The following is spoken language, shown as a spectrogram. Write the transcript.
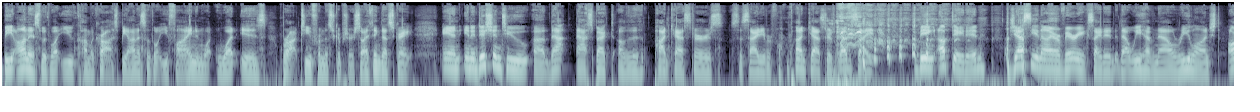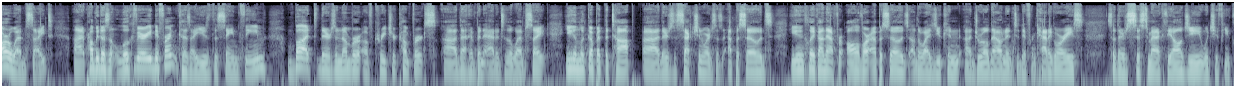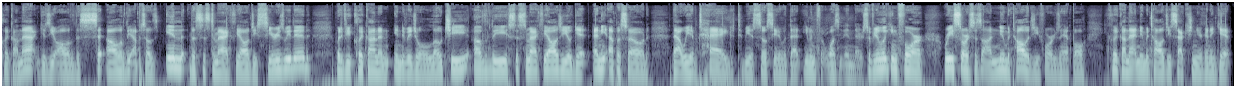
Be honest with what you come across. Be honest with what you find and what what is brought to you from the scripture. So I think that's great. And in addition to uh, that aspect of the podcasters Society of reform Podcasters website being updated, Jesse and I are very excited that we have now relaunched our website. Uh, it probably doesn't look very different because I use the same theme, but there's a number of creature comforts uh, that have been added to the website. You can look up at the top. Uh, there's a section where it says episodes. You can click on that for all of our episodes. Otherwise, you can uh, drill down into different categories. So there's systematic theology, which if you click on that, gives you all of the si- all of the episodes in the systematic theology series we did. But if you click on an individual loci of the systematic theology, you'll get any episode that we have tagged to be associated with that, even if it wasn't in there. So if you're looking for resources on pneumatology, for example, you click on that pneumatology section, you're going to get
